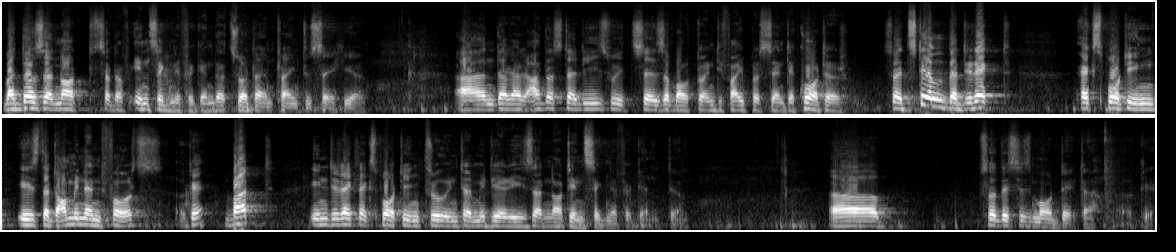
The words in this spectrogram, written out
but those are not sort of insignificant. That's what I'm trying to say here. And there are other studies which says about 25%, a quarter. So it's still the direct exporting is the dominant force, okay? But indirect exporting through intermediaries are not insignificant. Uh, so this is more data. Okay.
